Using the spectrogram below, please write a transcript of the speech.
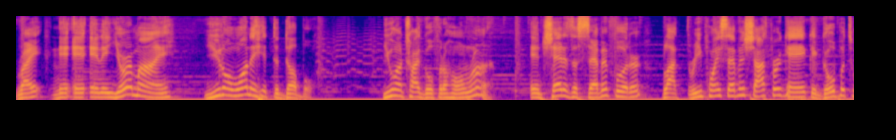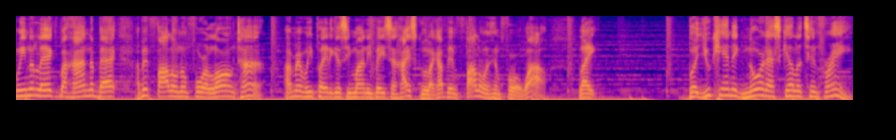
right? Mm-hmm. And, and, and in your mind, you don't want to hit the double. You want to try to go for the home run. And Chet is a seven footer, block 3.7 shots per game, can go between the legs, behind the back. I've been following him for a long time. I remember he played against Emoni Bates in high school. Like I've been following him for a while. Like, but you can't ignore that skeleton frame.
